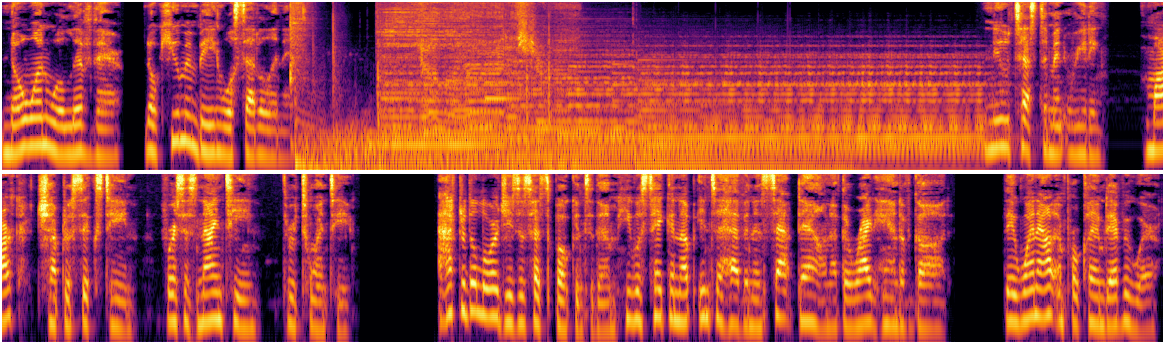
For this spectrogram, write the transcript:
No one will live there. No human being will settle in it. New Testament reading Mark chapter 16, verses 19 through 20. After the Lord Jesus had spoken to them, he was taken up into heaven and sat down at the right hand of God. They went out and proclaimed everywhere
